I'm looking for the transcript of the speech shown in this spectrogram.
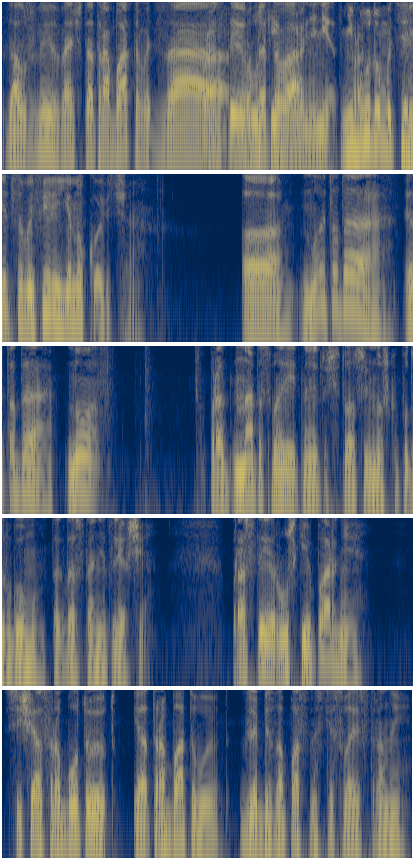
должны, значит, отрабатывать за... Простые вот русские этого, парни, нет. Не Про- буду материться в эфире Януковича. А, ну, это да, это да. Но про- надо смотреть на эту ситуацию немножко по-другому, тогда станет легче. Простые русские парни сейчас работают и отрабатывают для безопасности своей страны.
